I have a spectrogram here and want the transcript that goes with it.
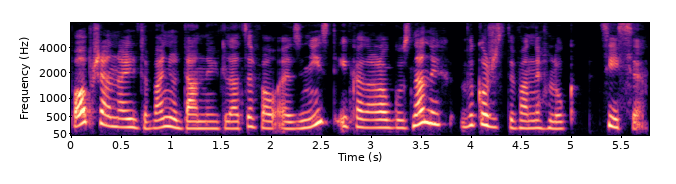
po przeanalizowaniu danych dla CVE z NIST i katalogu znanych wykorzystywanych luk CISy.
